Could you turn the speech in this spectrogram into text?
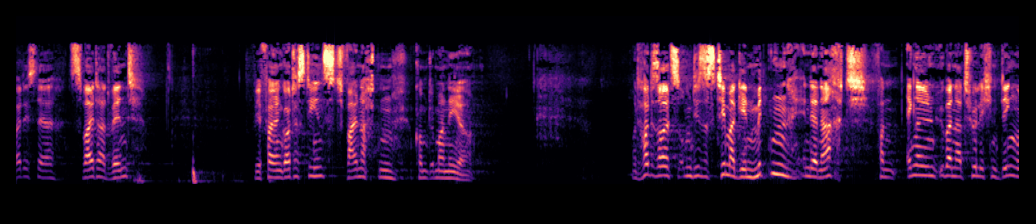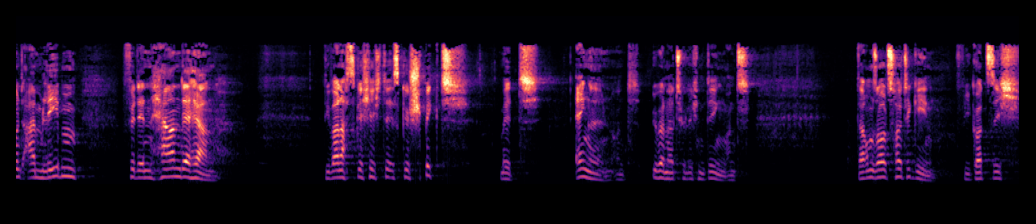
Heute ist der zweite Advent. Wir feiern Gottesdienst. Weihnachten kommt immer näher. Und heute soll es um dieses Thema gehen, mitten in der Nacht von Engeln, übernatürlichen Dingen und einem Leben für den Herrn der Herren. Die Weihnachtsgeschichte ist gespickt mit Engeln und übernatürlichen Dingen. Und darum soll es heute gehen, wie Gott sich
